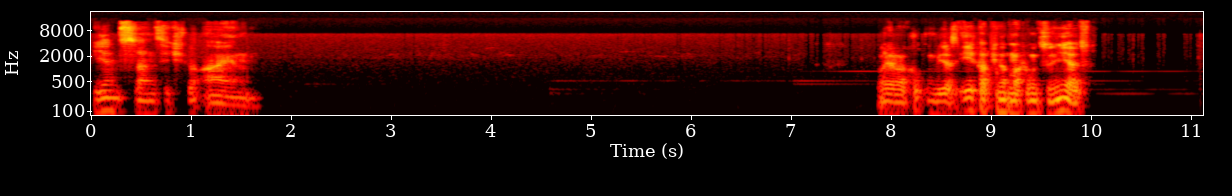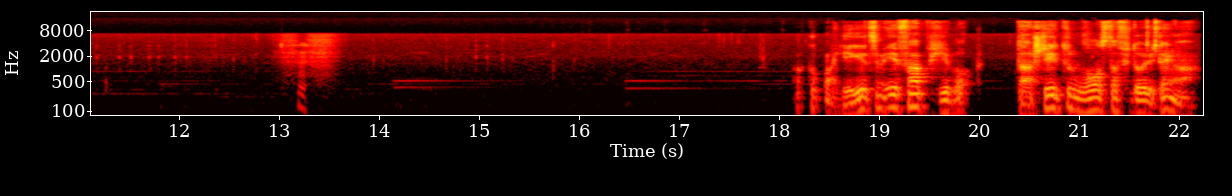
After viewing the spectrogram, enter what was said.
Vierundzwanzig für einen. Wollen wir mal gucken, wie das E-Papier nochmal funktioniert. Guck mal, hier geht es im bra- da steht, du brauchst dafür deutlich länger.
